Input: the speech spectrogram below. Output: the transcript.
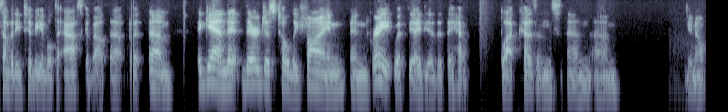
somebody to be able to ask about that. But um, again, that they're just totally fine and great with the idea that they have black cousins. And, um, you know,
